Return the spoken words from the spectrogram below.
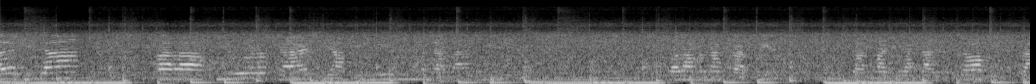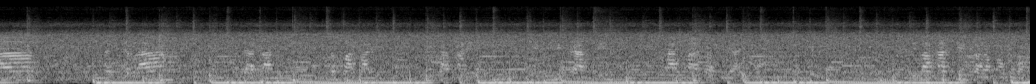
bisa para viewer guys yang ingin mendatangi kolam renang gratis dan panggilan kali oh, bisa segera mendatangi tempat wisata ini ini gratis tanpa ada biaya. Terima kasih para penonton.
